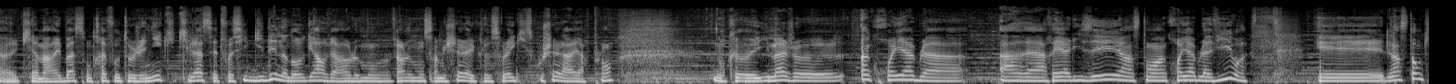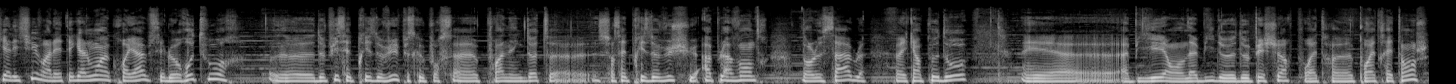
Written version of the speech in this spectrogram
euh, qui à marée basse sont très photogéniques qui là cette fois-ci guidaient notre regard vers le Mont-Saint-Michel avec le soleil qui se couchait à l'arrière-plan. Donc image incroyable à, à, à réaliser, instant incroyable à vivre. Et l'instant qui allait suivre, elle est également incroyable. C'est le retour euh, depuis cette prise de vue, puisque pour ça, pour anecdote, euh, sur cette prise de vue, je suis à plat ventre dans le sable avec un peu d'eau et euh, habillé en habit de, de, pêcheur pour être pour être étanche.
